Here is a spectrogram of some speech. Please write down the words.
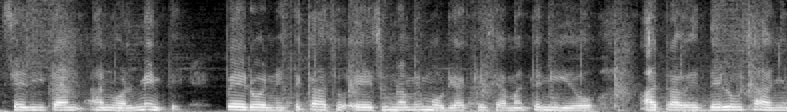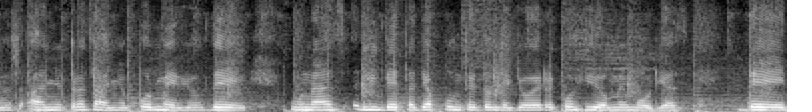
se editan anualmente, pero en este caso es una memoria que se ha mantenido a través de los años, año tras año, por medio de unas libretas de apuntes donde yo he recogido memorias de,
